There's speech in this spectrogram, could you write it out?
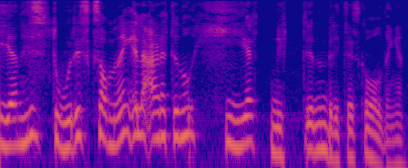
i en historisk sammenheng, eller er dette noe helt nytt i den britiske holdningen?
